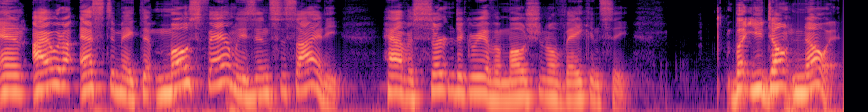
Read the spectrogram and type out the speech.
And I would estimate that most families in society have a certain degree of emotional vacancy, but you don't know it.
